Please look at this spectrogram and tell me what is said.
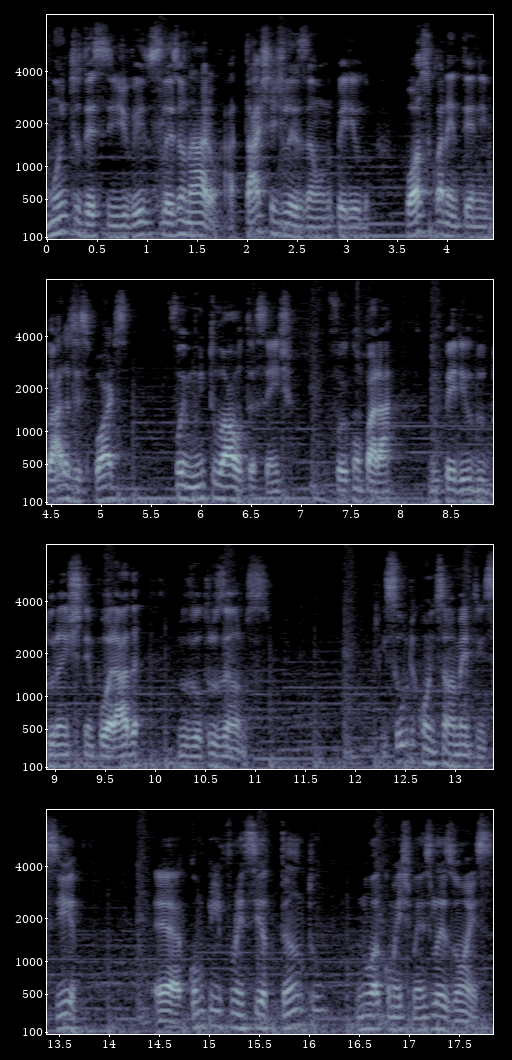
muitos desses indivíduos se lesionaram. A taxa de lesão no período pós-quarentena em vários esportes foi muito alta, se a gente for comparar um período durante a temporada nos outros anos. E sobre o condicionamento em si, é, como que ele influencia tanto no acometimento de lesões?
